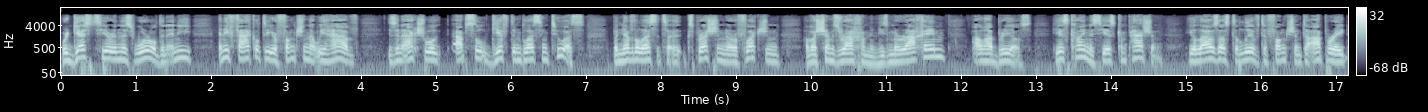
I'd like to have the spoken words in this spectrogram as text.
We're guests here in this world, and any any faculty or function that we have is an actual absolute gift and blessing to us. But nevertheless, it's an expression, a reflection of Hashem's rachamim. He's merachem al habrios. He has kindness. He has compassion. He allows us to live, to function, to operate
